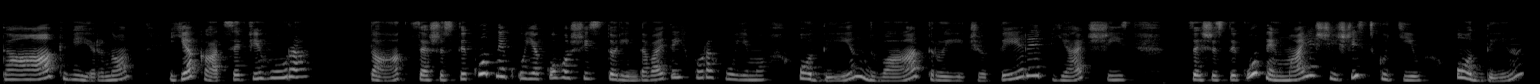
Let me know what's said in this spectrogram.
Так, вірно. Яка це фігура? Так, це шестикутник, у якого шість сторін. Давайте їх порахуємо. Один, два, три, чотири, п'ять, шість. Цей шестикутник має ще шість кутів. Один,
